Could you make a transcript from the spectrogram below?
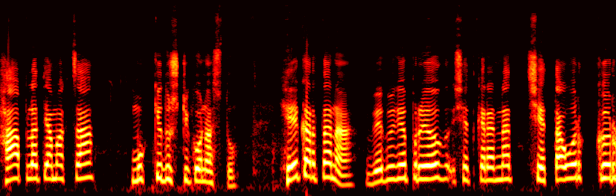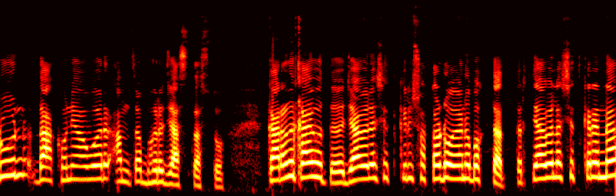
हा आपला त्यामागचा मुख्य दृष्टिकोन असतो. हे करताना वेगवेगळे प्रयोग शेतकऱ्यांना शेतावर करून दाखवण्यावर आमचा भर जास्त असतो. कारण काय होतं ज्यावेळेला शेतकरी स्वतः डोळ्यानं बघतात तर त्यावेळेला शेतकऱ्यांना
